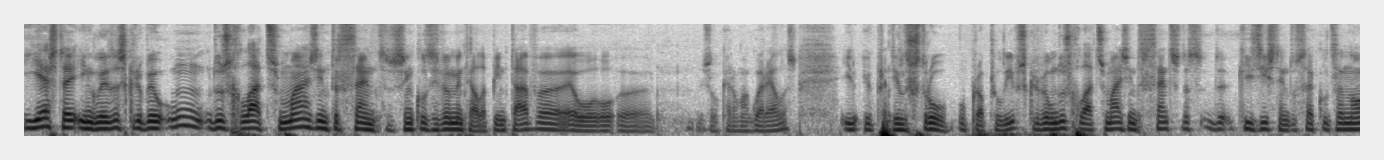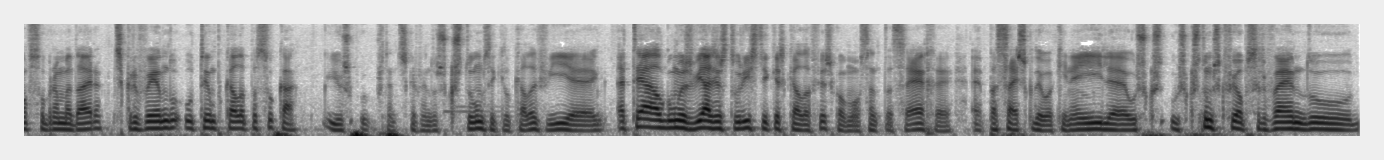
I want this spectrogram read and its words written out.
E esta inglesa escreveu um dos relatos mais interessantes, inclusivamente ela pintava, ou, uh, julgo que eram aguarelas, e, e portanto, ilustrou o próprio livro, escreveu um dos relatos mais interessantes de, de, que existem do século XIX sobre a Madeira, descrevendo o tempo que ela passou cá. E, os, portanto, descrevendo os costumes, aquilo que ela via, até algumas viagens turísticas que ela fez, como ao Santo da Serra, passeios que deu aqui na ilha, os, os costumes que foi observando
